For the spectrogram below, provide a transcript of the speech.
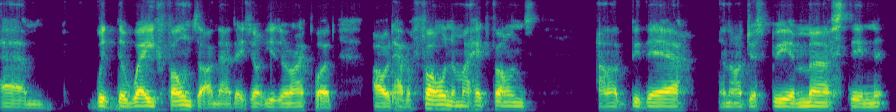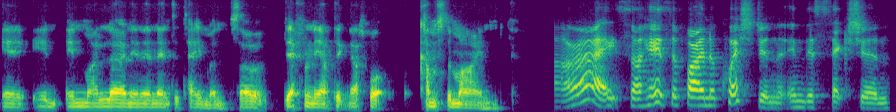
um, with the way phones are nowadays, you don't use an iPod. I would have a phone and my headphones, and I'd be there, and I'll just be immersed in in in my learning and entertainment. So definitely, I think that's what comes to mind. All right. So here's the final question in this section.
